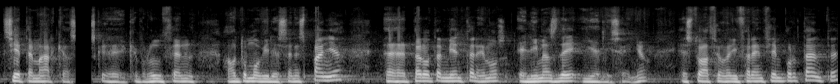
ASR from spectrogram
siete marcas que, producen automóviles en España, eh, pero también tenemos el I+D y el diseño. Esto hace una diferencia importante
